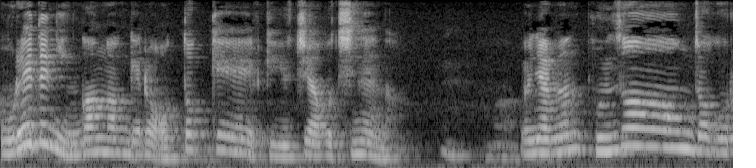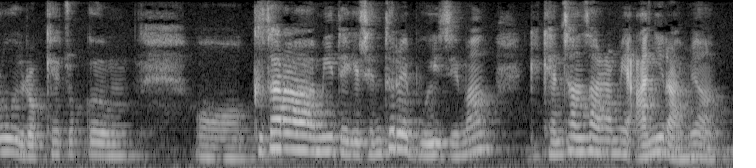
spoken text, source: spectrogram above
오래된 인간관계를 어떻게 이렇게 유지하고 지내나. 음. 왜냐면 본성적으로 이렇게 조금 어, 그 사람이 되게 젠틀해 보이지만 괜찮은 사람이 아니라면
